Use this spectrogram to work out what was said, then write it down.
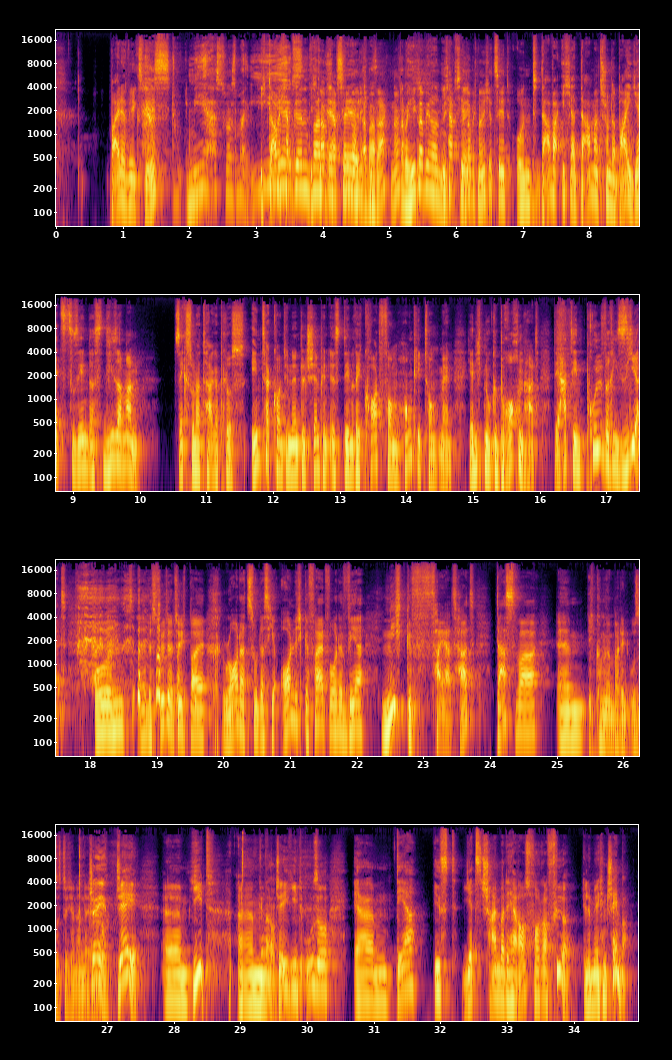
Bei der WXW. Hast du, mir hast du das mal Ich glaube, ich habe ich irgendwann glaub, ich hab's hier noch nicht aber, gesagt, ne? Aber hier glaube ich noch nicht. Ich habe es hier, Nee. glaube ich, noch nicht erzählt. Und da war ich ja damals schon dabei, jetzt zu sehen, dass dieser Mann 600 Tage plus Intercontinental Champion ist, den Rekord vom Honky Tonk Man ja nicht nur gebrochen hat, der hat den pulverisiert. Und äh, das führte natürlich bei Raw dazu, dass hier ordentlich gefeiert wurde. Wer nicht gefeiert hat, das war, ähm, ich komme immer bei den Usos durcheinander. Jay. Jay, ähm, Yeet, ähm, Genau. Jay Yeet Uso, ähm, der ist jetzt scheinbar der Herausforderer für Elimination Chamber.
